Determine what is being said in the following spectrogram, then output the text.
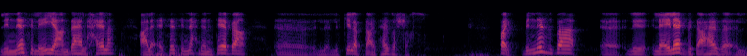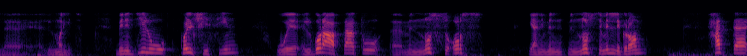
للناس اللي هي عندها الحالة على أساس إن إحنا نتابع الكلى بتاعت هذا الشخص. طيب بالنسبة آه، للعلاج بتاع هذا ال- المريض بنديله كولشيسين والجرعة بتاعته آه، من نص قرص يعني من من نص ملي جرام حتى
